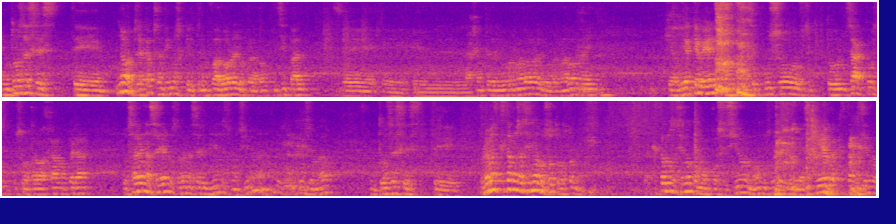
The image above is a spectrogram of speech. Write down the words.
Entonces, este, no, pues acá pues sentimos que el triunfador, el operador principal, fue eh, el, la gente del gobernador, el gobernador rey, que habría que ver se puso, se quitó el saco, se puso a trabajar, a operar. Lo saben hacer, lo saben hacer bien, les funciona, ¿no? Les ha funcionado. Entonces, este, el problema es que estamos haciendo nosotros, Toño. ¿Qué estamos haciendo como oposición, ¿no? Nosotros de la izquierda, que están haciendo,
